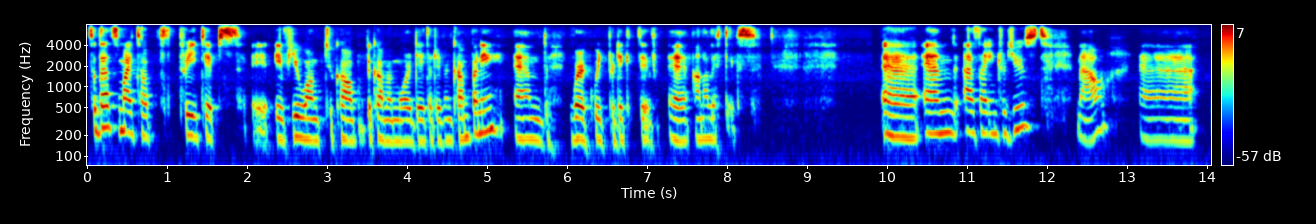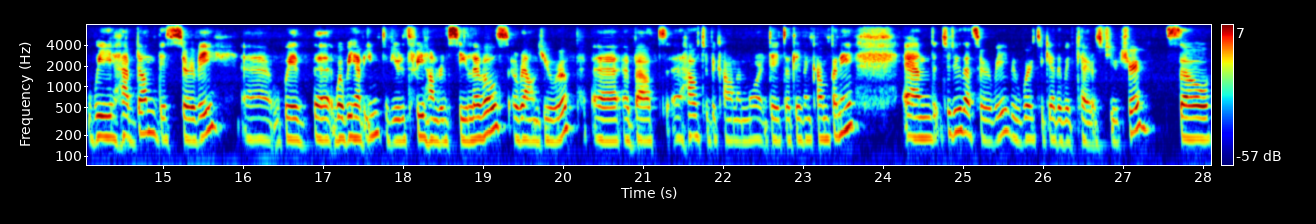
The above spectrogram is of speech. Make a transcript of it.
So that's my top three tips if you want to come, become a more data driven company and work with predictive uh, analytics. Uh, and as I introduced now, uh, we have done this survey uh, with uh, where we have interviewed 300 C levels around Europe uh, about uh, how to become a more data-driven company. And to do that survey, we worked together with Kairos Future. So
